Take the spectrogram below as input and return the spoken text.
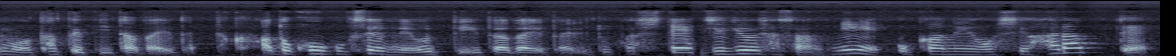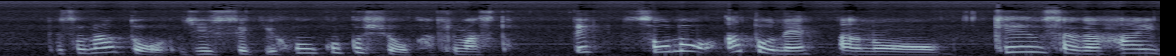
物を建てていただいたりとかあと広告宣伝を打っていただいたりとかして事業者さんにお金を支払ってでその後実績報告書を書きますと。でその後ねあの検査が入っ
